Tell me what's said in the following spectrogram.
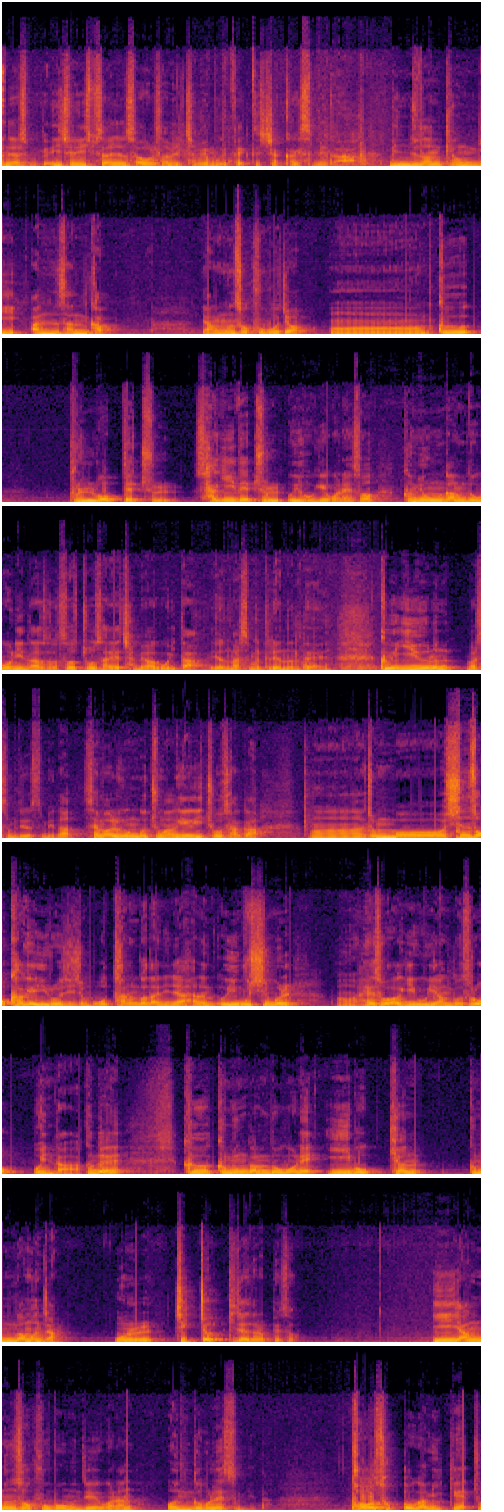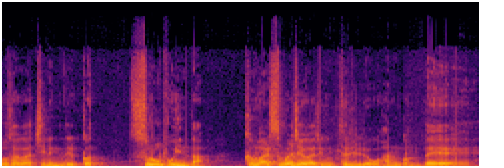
안녕하십니까. 2024년 4월 3일 차병무기 팩트 시작하겠습니다. 민주당 경기 안산갑 양문석 후보죠. 어, 그 불법 대출, 사기 대출 의혹에 관해서 금융감독원이 나서서 조사에 참여하고 있다. 이런 말씀을 드렸는데 그 이유는 말씀을 드렸습니다. 새마을금고 중앙회의 조사가 어, 좀 뭐 신속하게 이루어지지 못하는 것 아니냐 하는 의구심을 어, 해소하기 위한 것으로 보인다. 근데 그 금융감독원의 이복현 금감원장 오늘 직접 기자들 앞에서 이 양문석 후보 문제에 관한 언급을 했습니다. 더 속도감 있게 조사가 진행될 것으로 보인다. 그 말씀을 제가 지금 드리려고 하는 건데,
